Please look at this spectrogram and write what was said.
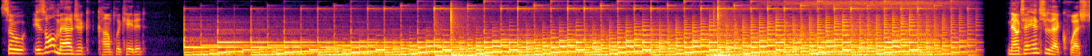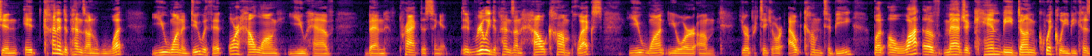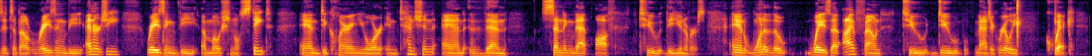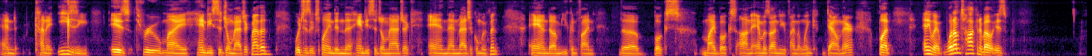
So, is all magic complicated? Now, to answer that question, it kind of depends on what you want to do with it or how long you have been practicing it. It really depends on how complex you want your um, your particular outcome to be. But a lot of magic can be done quickly because it's about raising the energy, raising the emotional state, and declaring your intention, and then sending that off to the universe. And one of the ways that I've found to do magic really quick and kind of easy is through my handy sigil magic method, which is explained in the handy sigil magic and then magical movement. And um, you can find the books, my books on Amazon. You can find the link down there. But anyway, what I'm talking about is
